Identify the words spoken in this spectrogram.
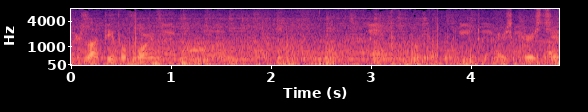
There's a lot of people for him. There's Christian.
